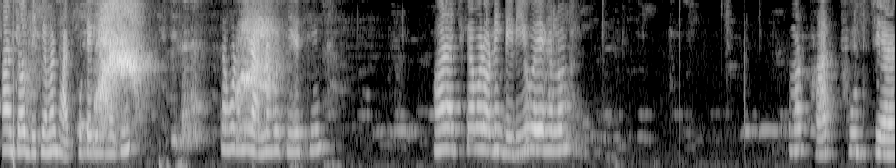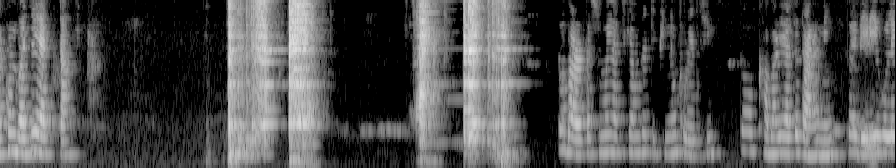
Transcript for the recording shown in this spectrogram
হ্যাঁ সব দেখি আমার ভাত ফুটে গেল তারপর আমি রান্না বসিয়েছি। আর আজকে আমার অনেক দেরিও হয়ে গেল। আমার ভাত ফুটছে আর এখন বাজে একটা। তো বারোটার সময় আজকে আমরা টিফিনও করেছি। তো খাবারের এত তাড়া নেই, তাই দেরি হলে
